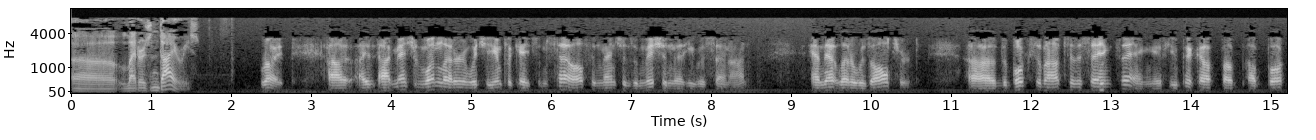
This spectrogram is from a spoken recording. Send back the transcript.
uh, letters and diaries. Right. Uh, I, I mentioned one letter in which he implicates himself and mentions a mission that he was sent on, and that letter was altered. Uh, the books amount to the same thing. If you pick up a, a book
